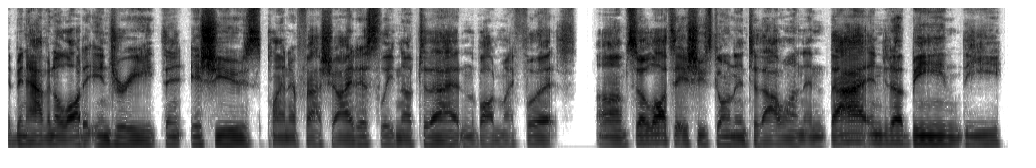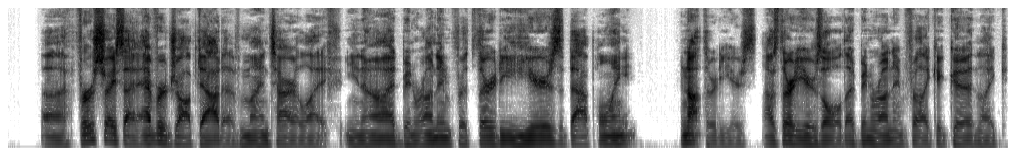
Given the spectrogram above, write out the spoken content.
I'd been having a lot of injury th- issues, plantar fasciitis leading up to that in the bottom of my foot. Um, so lots of issues going into that one. And that ended up being the uh, first race I ever dropped out of my entire life. You know, I'd been running for 30 years at that point. Not 30 years. I was 30 years old. I'd been running for like a good like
